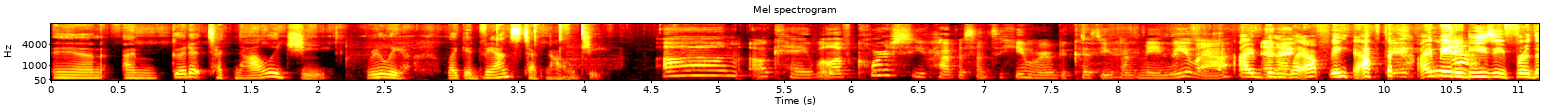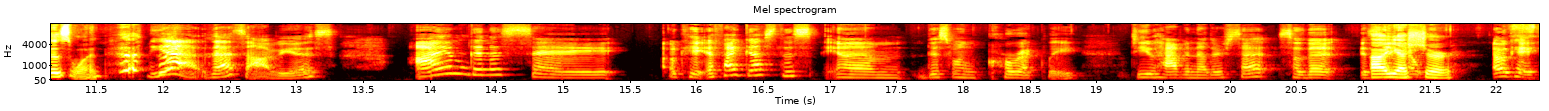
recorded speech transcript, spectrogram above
And I'm good at technology. Really, like advanced technology. Um. Okay. Well, of course you have a sense of humor because you have made me laugh. I've been I- laughing after. it- I made it easy for this one. yeah, that's obvious. I am gonna say, okay, if I guess this um this one correctly, do you have another set so that it's Oh like yeah, no- sure. Okay,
